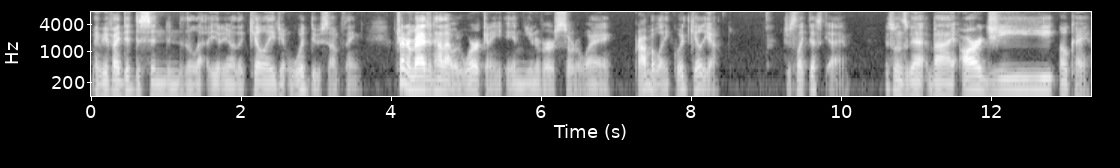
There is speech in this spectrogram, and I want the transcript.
maybe if I did descend into the you know the kill agent would do something. I'm trying to imagine how that would work in a in universe sort of way. Probably would kill you, just like this guy. This one's got by RG. Okay,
